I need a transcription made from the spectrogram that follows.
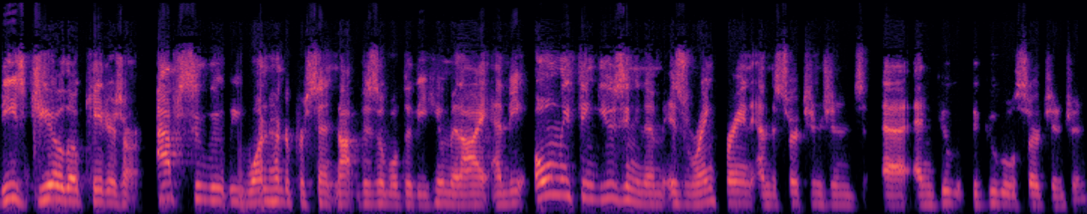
These geolocators are absolutely 100% not visible to the human eye, and the only thing using them is RankBrain and the search engines uh, and Google, the Google search engine.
